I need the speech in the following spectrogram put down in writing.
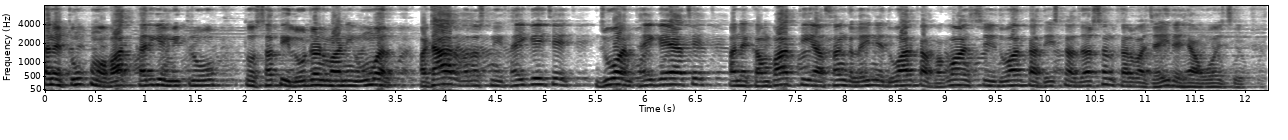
અને ટૂંકમાં વાત કરીએ મિત્રો, તો સતી લોડણમાંની ઉંમર અઢાર વર્ષની થઈ ગઈ છે. જુવાન થઈ ગયા છે અને ખંભાતથી આ સંઘ લઈને દ્વારકા ભગવાન શ્રી દ્વારકાધીશના દર્શન કરવા જઈ રહ્યા હોય છે.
